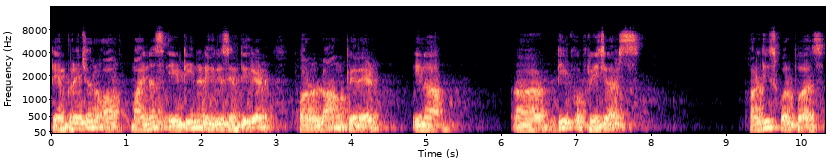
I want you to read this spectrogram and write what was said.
temperature of minus 18 degrees centigrade for long period in a uh, deep freezers. For this purpose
